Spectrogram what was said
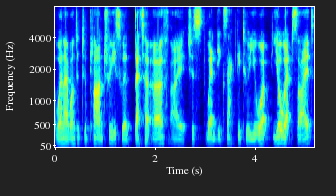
when I wanted to plant trees with Better Earth, I just went exactly to your your website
